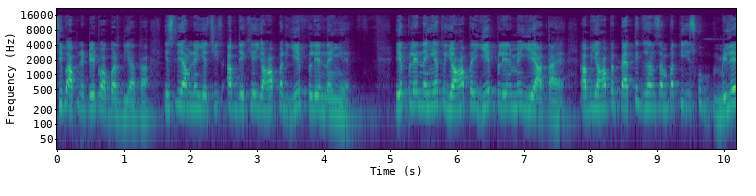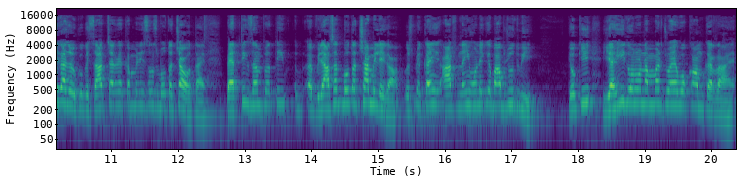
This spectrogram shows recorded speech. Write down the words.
सिर्फ़ आपने डेट ऑफ़ बर्थ दिया था। इसलिए हमने ये चीज़ अब देखिए, यहाँ पर ये प्लेन नहीं है। ये प्लेन नहीं है तो यहाँ पे ये प्लेन में ये आता है। अब यहाँ पे पैतृक धन संपत्ति इसको मिलेगा जो क्योंकि सात चार का कम्बिनेशन बहुत अच्छा होता है। पैतृक संपत्ति विरासत बहुत अच्छा मिलेगा। उसमें कहीं आठ नहीं होने के बावजूद भी, क्योंकि यही दोनों नंबर जो है वो काम कर रहा है।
